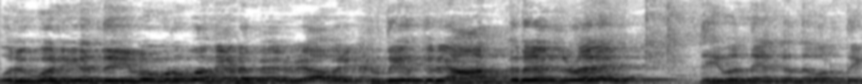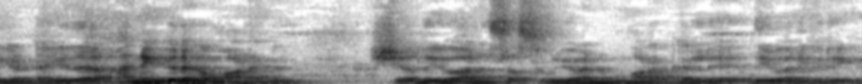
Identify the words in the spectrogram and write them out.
ഒരു വലിയ ദൈവകൃപ നിങ്ങളുടെ മേൽ വ്യാപരി ഹൃദയത്തിലെ ആഗ്രഹങ്ങളെ ദൈവം നിങ്ങൾക്ക് നിവർത്തിക്കട്ടെ ഇത് അനുഗ്രഹമാണെങ്കിൽ ശിവദൈവാനും സസ്രീവാനും മറക്കല്ലേ? ദൈവം അനുഗ്രഹിക്കട്ടെ.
